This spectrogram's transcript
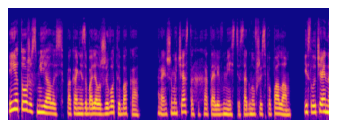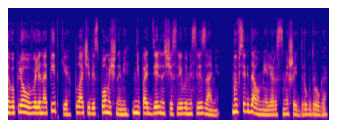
И я тоже смеялась, пока не заболел живот и бока. Раньше мы часто хохотали вместе, согнувшись пополам, и случайно выплевывали напитки, плача беспомощными, неподдельно счастливыми слезами. Мы всегда умели рассмешить друг друга.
